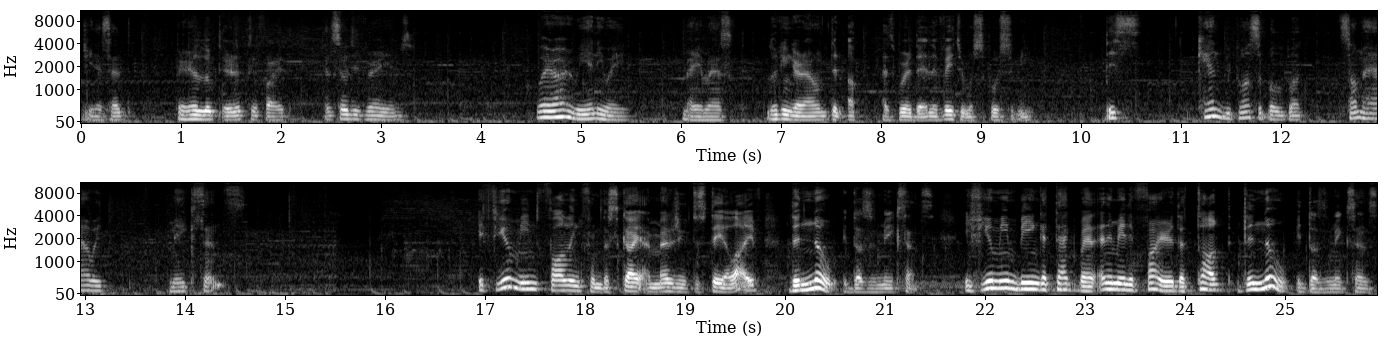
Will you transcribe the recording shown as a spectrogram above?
Gina said. Her hair looked electrified, and so did Mariam's. Where are we anyway? Miriam asked, looking around then up as where the elevator was supposed to be. This can't be possible, but somehow it makes sense. If you mean falling from the sky and managing to stay alive, then no, it doesn't make sense. If you mean being attacked by an animated fire that talked, then no, it doesn't make sense.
